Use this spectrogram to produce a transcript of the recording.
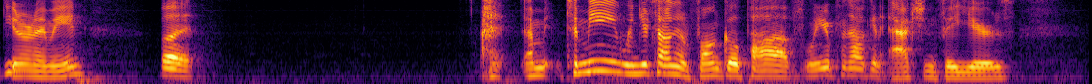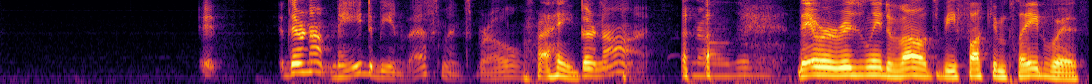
Do you know what I mean? But I, I mean, to me, when you're talking Funko Pops, when you're talking action figures, it they're not made to be investments, bro. Right. They're not. No, they- They were originally developed to be fucking played with.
